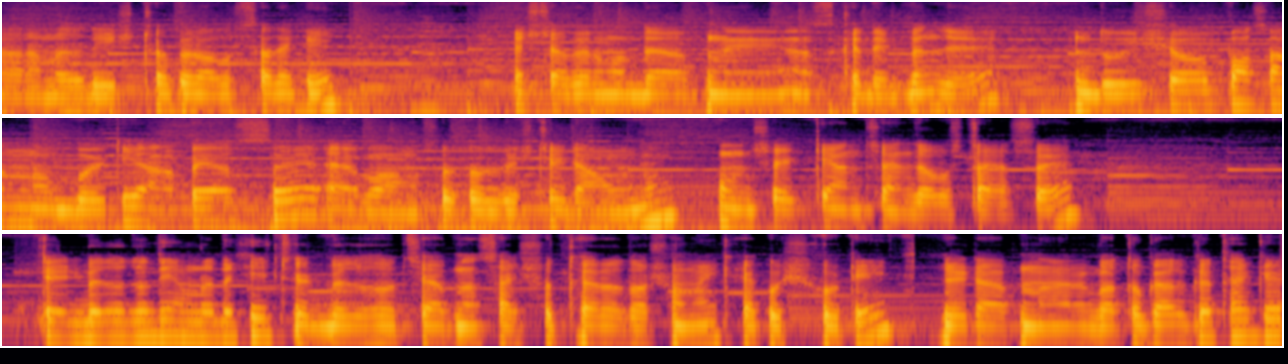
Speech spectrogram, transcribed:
আর আমরা যদি স্টকের অবস্থা দেখি স্টকের মধ্যে আপনি আজকে দেখবেন যে দুইশো পঁচানব্বইটি আপে আছে এবং চৌচল্লিশটি ডাউনে উনষাটটি আনচেঞ্জ অবস্থায় আছে। ট্রেড ভ্যালু যদি আমরা দেখি ট্রেড ভ্যালু হচ্ছে আপনার চারশো তেরো দশমিক একুশ কোটি, যেটা আপনার গতকালকে থেকে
